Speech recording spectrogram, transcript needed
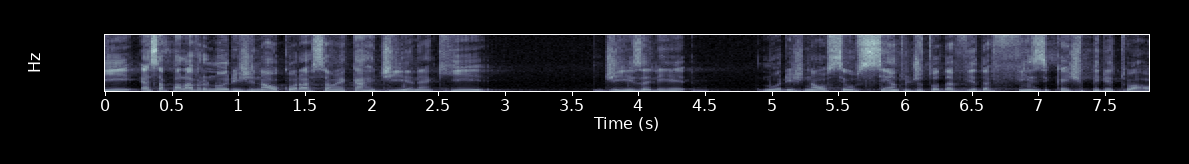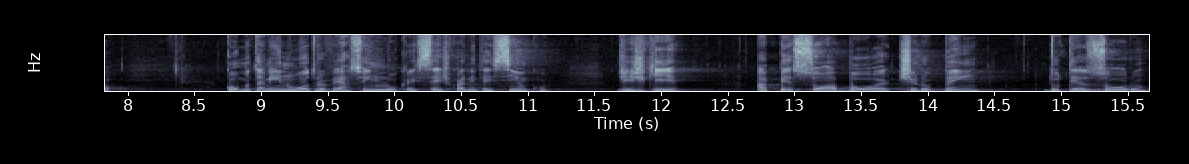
E essa palavra no original, coração, é cardia, né? que diz ali no original ser o centro de toda a vida física e espiritual. Como também no outro verso em Lucas 6,45, diz que a pessoa boa tira o bem do tesouro,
